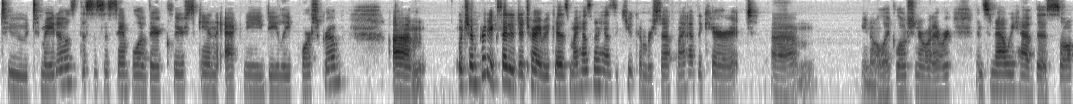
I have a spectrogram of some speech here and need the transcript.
to Tomatoes. This is a sample of their Clear Skin Acne Daily Pore Scrub. Um, which I'm pretty excited to try because my husband has the cucumber stuff and I have the carrot, um, you know, like lotion or whatever. And so now we have this. So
